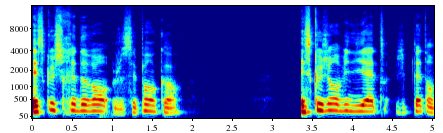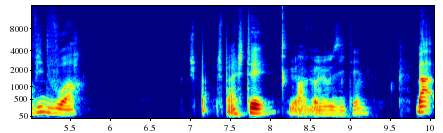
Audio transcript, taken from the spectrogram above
Est-ce que je serai devant? Je sais pas encore. Est-ce que j'ai envie d'y être? J'ai peut-être envie de voir. Je ne vais pas acheter. le Par curiosité. Bah,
